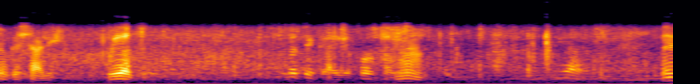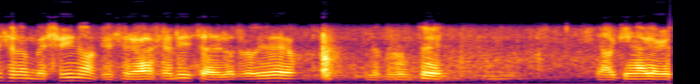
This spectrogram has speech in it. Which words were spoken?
lo que sale. Cuídate. Ese era un vecino que es el evangelista del otro video. Le pregunté a quién había que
